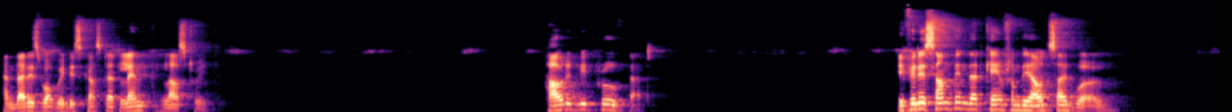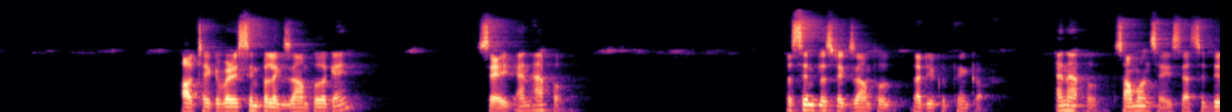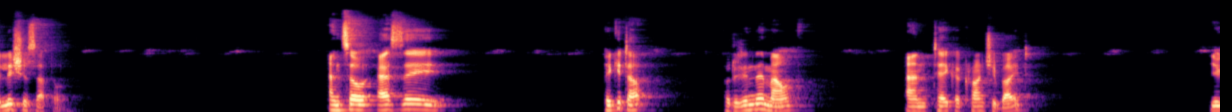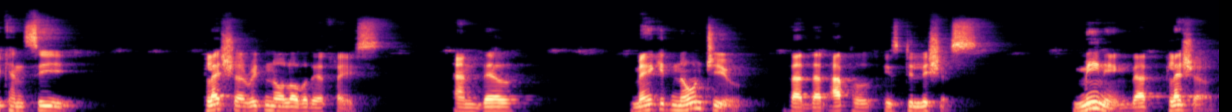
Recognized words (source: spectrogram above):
And that is what we discussed at length last week. How did we prove that? If it is something that came from the outside world, I'll take a very simple example again. Say an apple. The simplest example that you could think of an apple. Someone says that's a delicious apple. And so, as they pick it up, put it in their mouth, and take a crunchy bite, you can see pleasure written all over their face. And they'll make it known to you that that apple is delicious. Meaning that pleasure,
